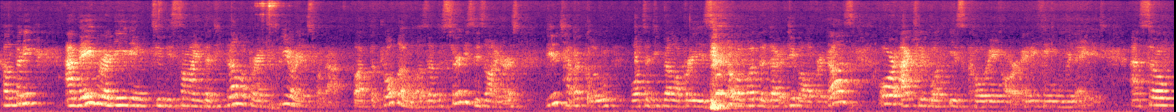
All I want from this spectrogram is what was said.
company, and they were needing to design the developer experience for that. But the problem was that the service designers didn't have a clue what a developer is or what the de developer does, or actually what is coding or anything related. And so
